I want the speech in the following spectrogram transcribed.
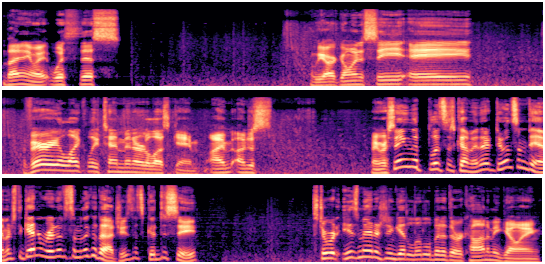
But anyway, with this, we are going to see a very likely 10 minute or less game. I'm, I'm just, I mean, we're seeing the blitzes come in. They're doing some damage. They're getting rid of some of the Kodachis. That's good to see. Stuart is managing to get a little bit of their economy going.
